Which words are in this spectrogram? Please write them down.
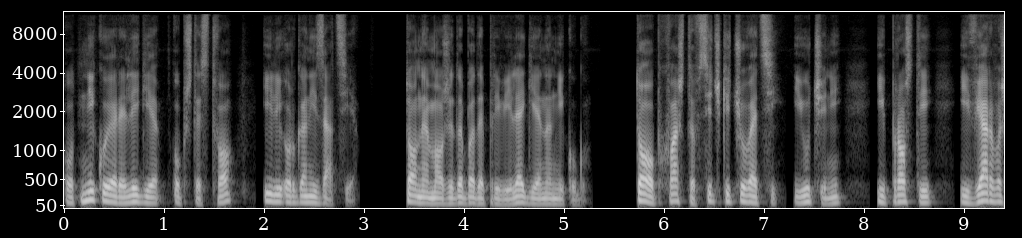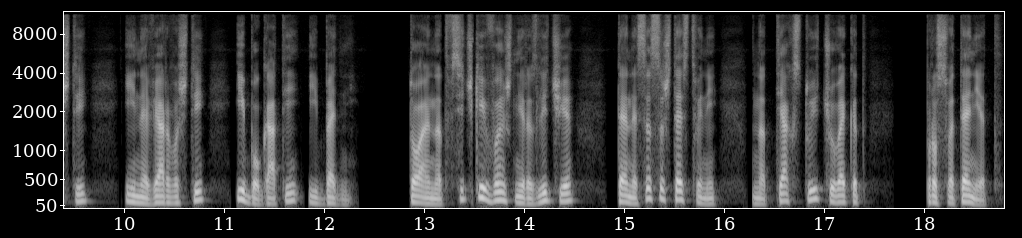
от никоя религия, общество или организация. То не може да бъде привилегия на никого. То обхваща всички човеци, и учени, и прости, и вярващи, и невярващи, и богати, и бедни. То е над всички външни различия, те не са съществени, над тях стои човекът, просветеният,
